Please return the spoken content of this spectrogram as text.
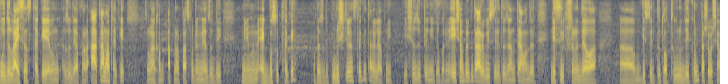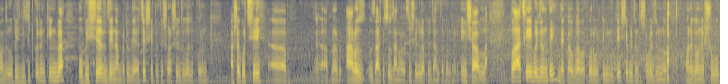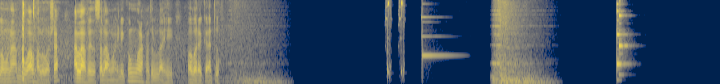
বৈধ লাইসেন্স থাকে এবং যদি আপনার আকামা থাকে, এবং আপনার পাসপোর্টের মেয়াদ যদি মিনিমাম এক বছর থাকে, আপনার যদি পুলিশ ক্লিয়ারেন্স থাকে, তাহলে আপনি এই সুযোগটা নিতে পারেন। এই সম্পর্কিত আরও বিস্তারিত জানতে আমাদের ডেসক্রিপশনে দেওয়া বিস্তারিত তথ্যগুলো দেখুন। পাশাপাশি আমাদের অফিস ভিজিট করুন, কিংবা অফিসের যে নাম্বারটা দেওয়া আছে, সেটাতে সরাসরি যোগাযোগ করুন। আশা করছি আপনার আরও যা কিছু জানার আছে সেগুলো আপনি জানতে পারবেন, ইনশাআল্লাহ। তো আজকে এই পর্যন্তই, দেখা হবে আবার পরবর্তী ভিডিওতে। সে পর্যন্ত সবার জন্য অনেক অনেক শুভকামনা, দোয়া, ভালোবাসা। আল্লাহ হাফেজ, আসসালামু আলাইকুম রহমতুল্লাহি ওবরাকাতু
